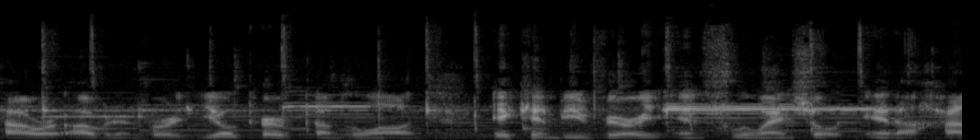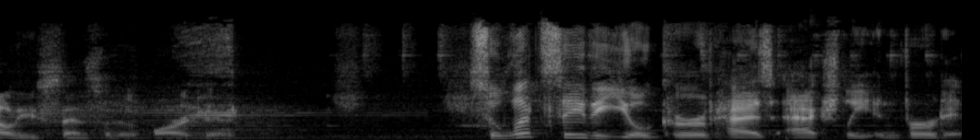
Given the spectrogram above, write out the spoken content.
power of an inverted yield curve comes along, it can be very influential in a highly sensitive market. So let's say the yield curve has actually inverted.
